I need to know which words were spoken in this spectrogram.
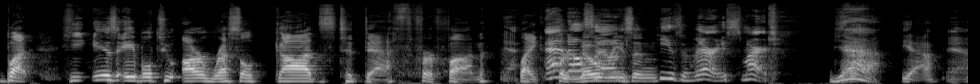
but he is able to arm wrestle gods to death for fun. Yeah. Like And for also, no reason. he's very smart. Yeah. Yeah. Yeah.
